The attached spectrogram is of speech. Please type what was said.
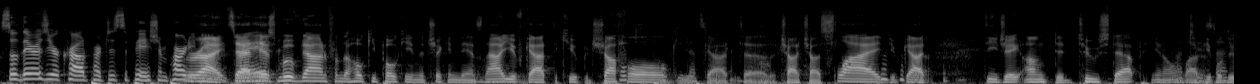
So, there's your crowd participation party. right. dance, that right? has moved on from the hokey pokey and the chicken dance. Now you've got the Cupid Shuffle. pokey, you've that's what I got uh, the Cha Cha Slide. You've got DJ Unk did two step. You know, Oh, a lot of people two-step, do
